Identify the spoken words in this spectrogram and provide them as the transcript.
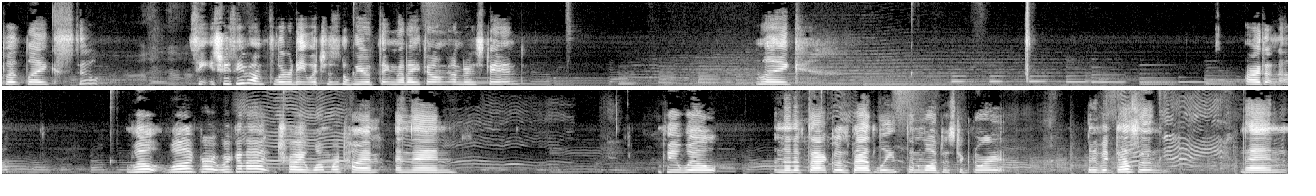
but like, still. See, she's even flirty, which is the weird thing that I don't understand. Like, I don't know. We'll, we'll we're gonna try one more time, and then we will, and then if that goes badly, then we'll just ignore it. But if it doesn't, then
